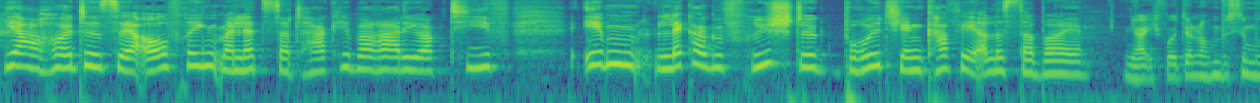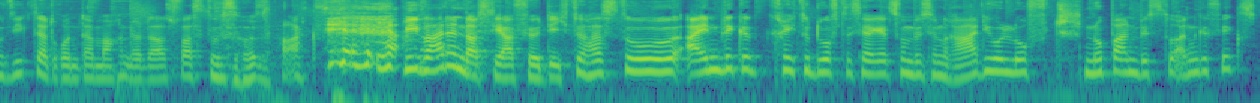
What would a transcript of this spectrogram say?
Ja, heute ist sehr aufregend. Mein letzter Tag hier bei Radioaktiv. Eben lecker gefrühstückt, Brötchen, Kaffee, alles dabei. Ja, ich wollte ja noch ein bisschen Musik darunter machen, oder das, was du so sagst. ja. Wie war denn das Jahr für dich? Du hast du Einblicke gekriegt, du durftest ja jetzt so ein bisschen Radioluft schnuppern. Bist du angefixt?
